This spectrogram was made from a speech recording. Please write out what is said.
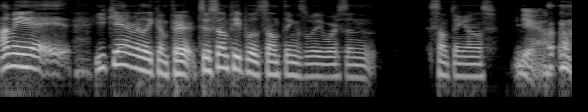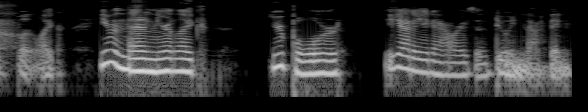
I mean, eh, you can't really compare. To some people, something's way worse than something else. yeah, but like, even then, you're like, you're bored. You got eight hours of doing nothing.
